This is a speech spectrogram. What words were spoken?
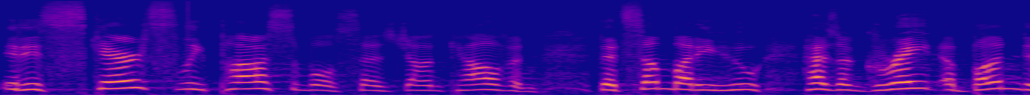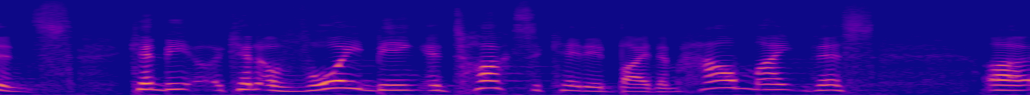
It is scarcely possible, says John Calvin, that somebody who has a great abundance can, be, can avoid being intoxicated by them. How might this uh,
